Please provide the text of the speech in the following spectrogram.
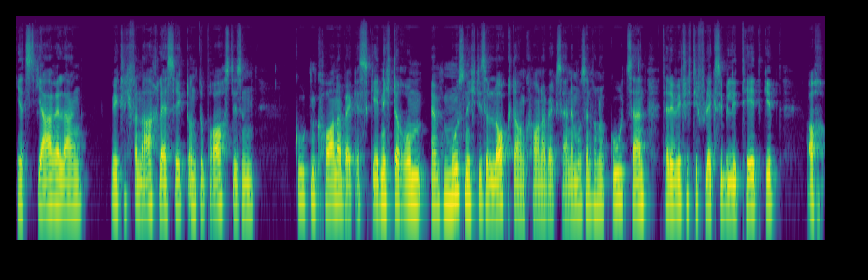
jetzt jahrelang wirklich vernachlässigt und du brauchst diesen guten Cornerback. Es geht nicht darum, er muss nicht dieser Lockdown-Cornerback sein, er muss einfach nur gut sein, der dir wirklich die Flexibilität gibt, auch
